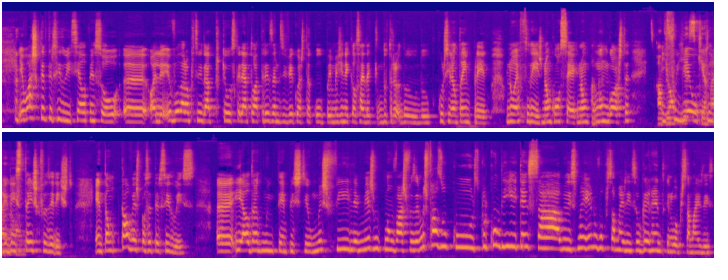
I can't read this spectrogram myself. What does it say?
eu acho que deve ter sido isso. E ela pensou: ah, olha, eu vou dar a oportunidade porque eu, se calhar, estou há três anos a viver com esta culpa. Imagina que ele sai daqui- do, do, do curso e não tem emprego, não é feliz, não consegue, não, não gosta. Havia e fui eu que que, a lhe disse: tens que fazer isto. Então, talvez possa ter sido isso. Ah, e ela durante muito tempo insistiu, mas filha, mesmo que não vais fazer, mas faz o curso, porque um dia, quem sabe? Eu disse, mãe, eu não vou precisar mais disso, eu garanto que eu não vou precisar mais disso.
